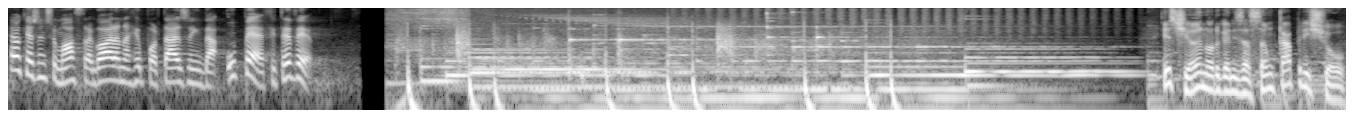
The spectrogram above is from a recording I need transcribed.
É o que a gente mostra agora na reportagem da UPF TV. Este ano a organização caprichou.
